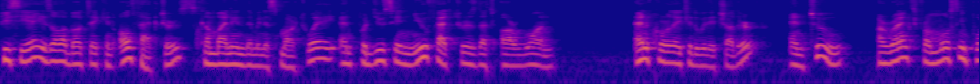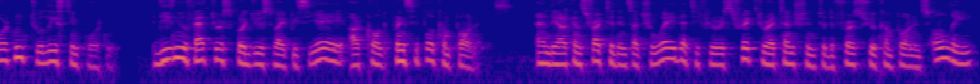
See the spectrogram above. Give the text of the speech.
PCA is all about taking all factors, combining them in a smart way, and producing new factors that are one, uncorrelated with each other, and two, are ranked from most important to least important. These new factors produced by PCA are called principal components, and they are constructed in such a way that if you restrict your attention to the first few components only,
